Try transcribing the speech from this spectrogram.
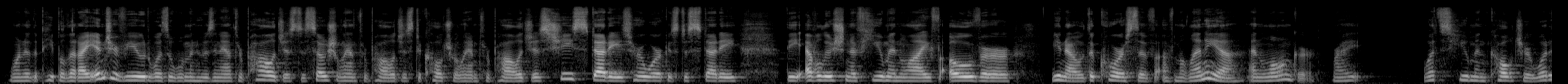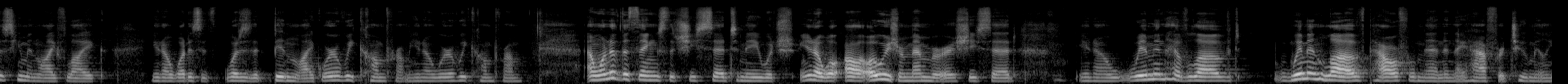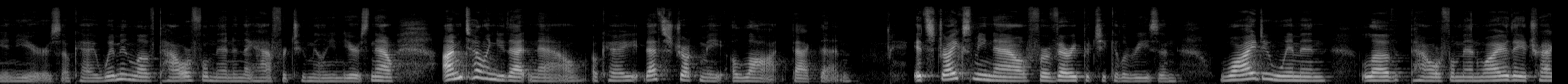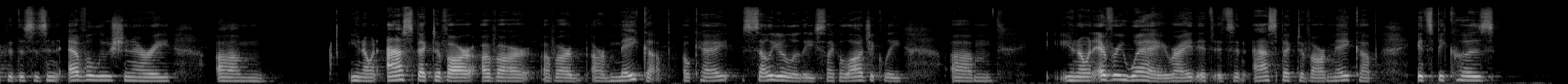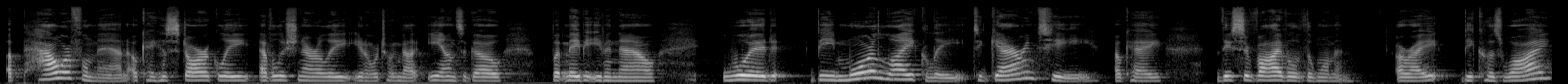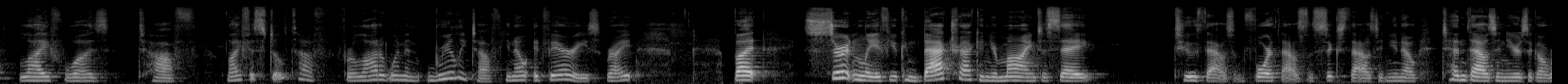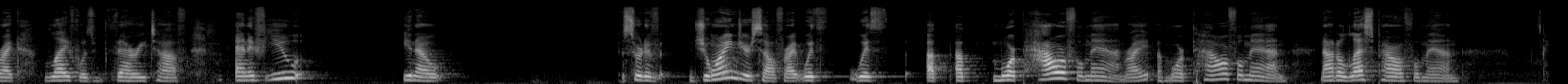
one of the people that I interviewed was a woman who's an anthropologist, a social anthropologist, a cultural anthropologist. She studies, her work is to study the evolution of human life over, you know, the course of, of millennia and longer, right? What's human culture? What is human life like? You know, what is it what has it been like? Where have we come from? You know, where have we come from? And one of the things that she said to me, which, you know, well, I'll always remember, is she said, you know, women have loved women love powerful men and they have for 2 million years okay? Women love powerful men and they have for 2 million years. Now i'm telling you that now okay? That struck me a lot back then. It strikes me now for a very particular reason. Why do women love powerful men? Why are they attracted? This is an evolutionary um, you know an aspect of our of our of our our makeup okay? Cellularly psychologically um, you know, in every way, right? It, it's an aspect of our makeup. It's because a powerful man, okay, historically, evolutionarily, you know, we're talking about eons ago, but maybe even now, would be more likely to guarantee, okay, the survival of the woman, all right? Because why? Life was tough. Life is still tough for a lot of women, really tough. You know, it varies, right? But certainly, if you can backtrack in your mind to say, 2,000, 4,000, 6,000, you know, 10,000 years ago, right? Life was very tough. And if you, you know, sort of joined yourself, right, with, with a, a more powerful man, right? A more powerful man, not a less powerful man,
